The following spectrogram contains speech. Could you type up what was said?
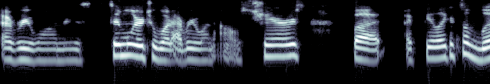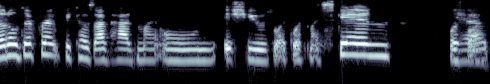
everyone is similar to what everyone else shares, but I feel like it's a little different because I've had my own issues like with my skin, with Yeah. like,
